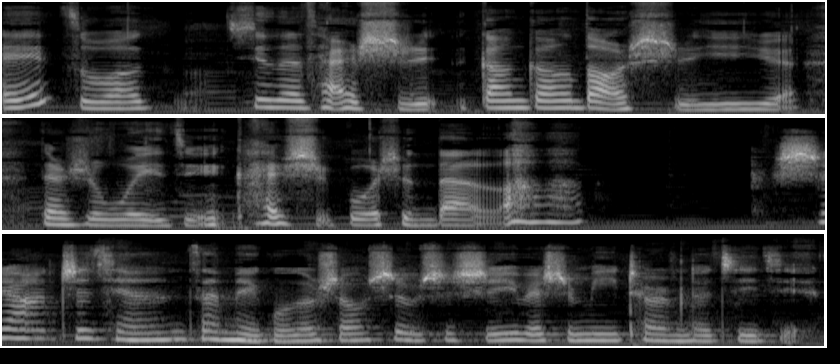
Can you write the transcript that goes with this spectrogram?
哎，怎么现在才十，刚刚到十一月，但是我已经开始过圣诞了。是啊，之前在美国的时候，是不是十一月是 midterm 的季节？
